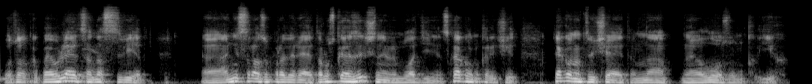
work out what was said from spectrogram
Вот только появляется на свет. А Они сразу проверяют, русскоязычный или младенец, как он кричит, как он отвечает на э, лозунг их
